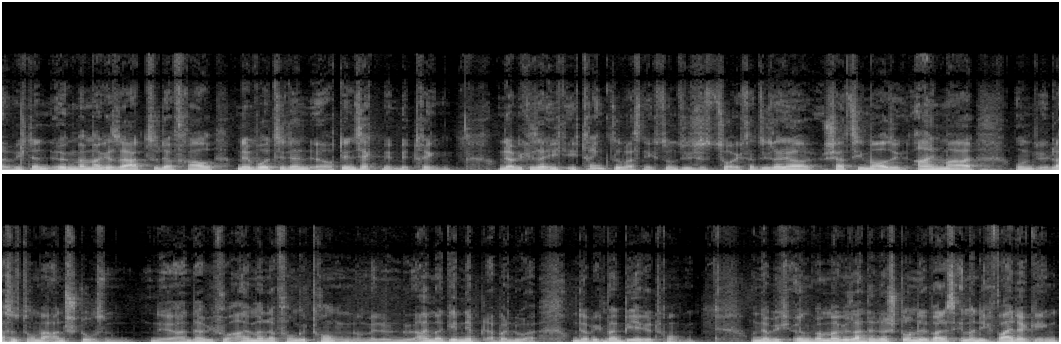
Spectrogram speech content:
habe ich dann irgendwann mal gesagt zu der Frau, und dann wollte sie dann auch den Sekt mit mir trinken. Und da habe ich gesagt, ich, ich trinke sowas nicht, so ein süßes Zeug. Da hat sie gesagt, ja, Schatzi Mausi, einmal und äh, lass uns doch mal anstoßen. Ja, und da habe ich vor einmal davon getrunken, und einmal genippt aber nur. Und da habe ich mein Bier getrunken. Und da habe ich irgendwann mal gesagt, in der Stunde, weil es immer nicht weiterging,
